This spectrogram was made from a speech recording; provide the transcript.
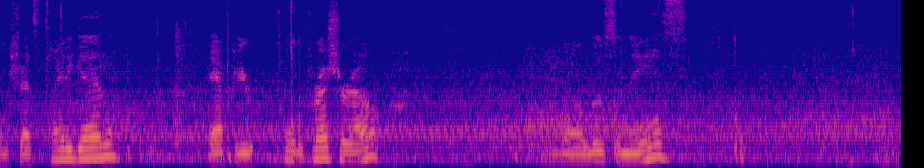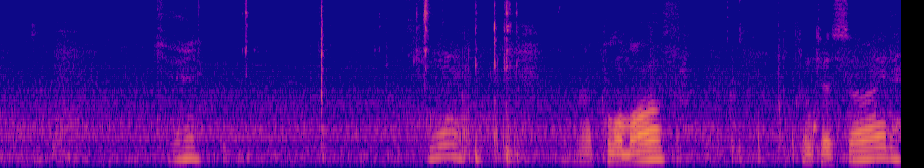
Make sure that's tight again after you pull the pressure out. I'm going to loosen these. Okay. Okay. I'm going to pull them off. Put them to the side.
